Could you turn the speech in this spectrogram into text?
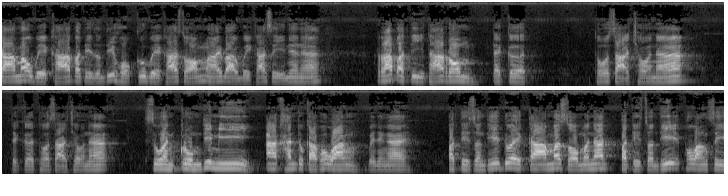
กามาอุเบขาปฏิสนธิหกคือเบขาสองหมายบากเบขาสี่เนี่ยนะรับอติถารมแต่เกิดโทสะชวนะแต่เกิดโทสะชวนะ ส่วนกลุ่มที่มีอาคันตุกาพวังเป็นยังไง ปฏิสนธิด้วยกามสมนัตปฏิสนธิพวังสี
